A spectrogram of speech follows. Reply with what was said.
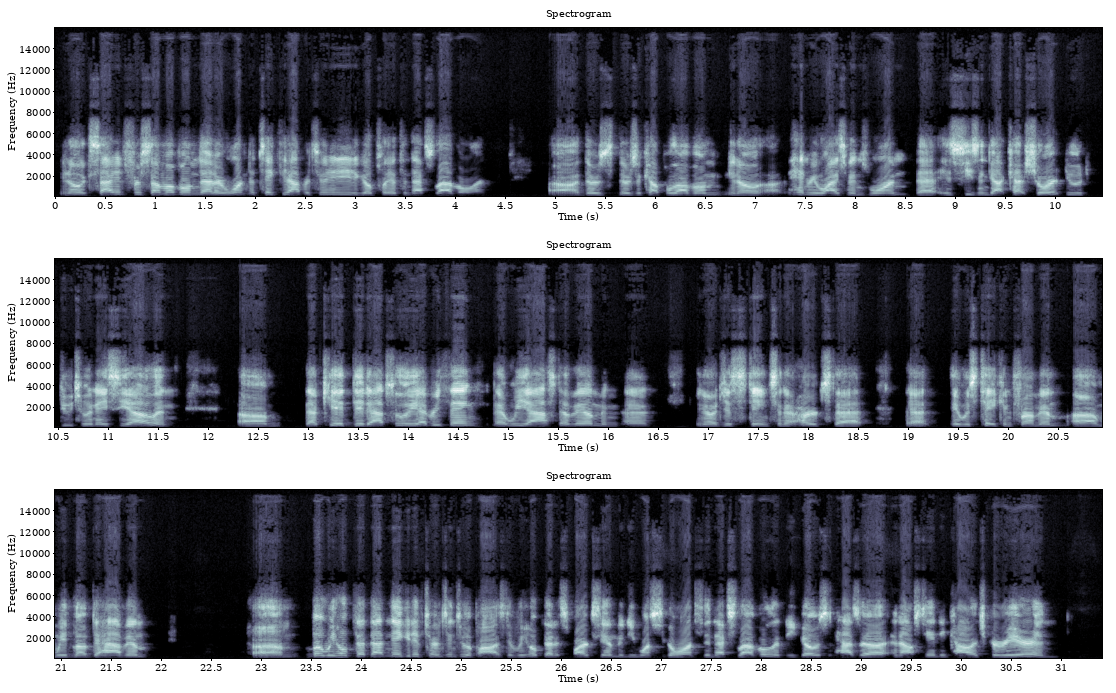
you know excited for some of them that are wanting to take the opportunity to go play at the next level. And uh, there's there's a couple of them. You know, uh, Henry Wiseman's one that his season got cut short due due to an ACL, and um, that kid did absolutely everything that we asked of him, and, and you know it just stinks and it hurts that that it was taken from him. Um, we'd love to have him. Um, but we hope that that negative turns into a positive. We hope that it sparks him and he wants to go on to the next level and he goes and has a, an outstanding college career and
